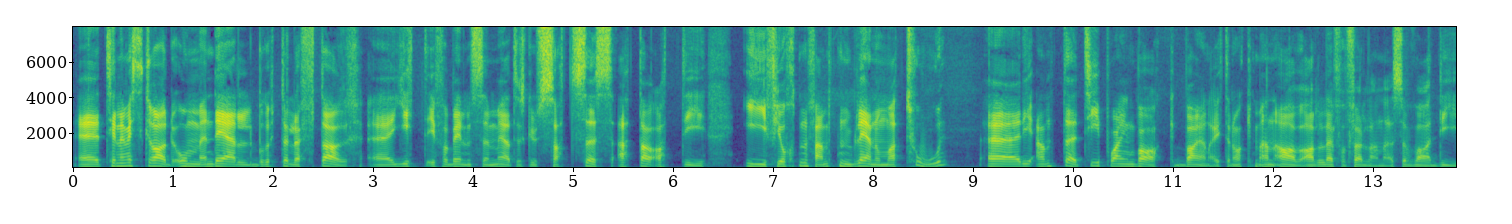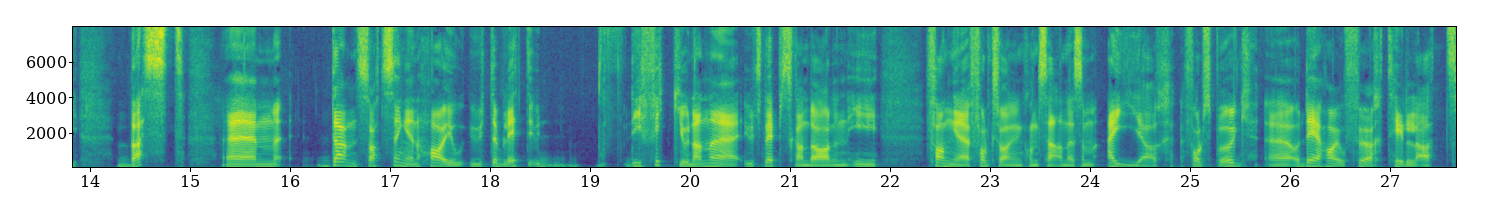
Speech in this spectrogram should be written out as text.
eh, til en viss grad om en del brutte løfter eh, gitt i forbindelse med at det skulle satses etter at de i 14-15 ble nummer to. Eh, de endte ti poeng bak Bayern, riktignok, men av alle forfølgerne så var de best. Em, den satsingen har jo uteblitt. De, fikk jo denne utslippsskandalen i fanget Volkswagen-konsernet som eier Wolfsburg. Eh, og det har jo ført til at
